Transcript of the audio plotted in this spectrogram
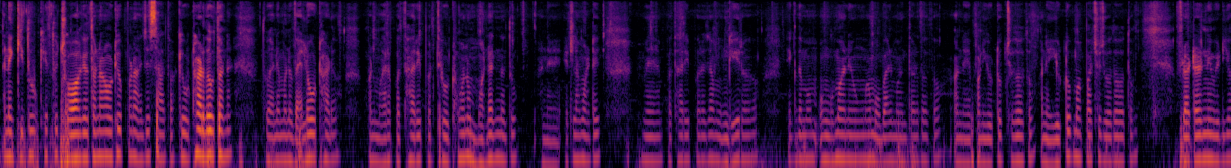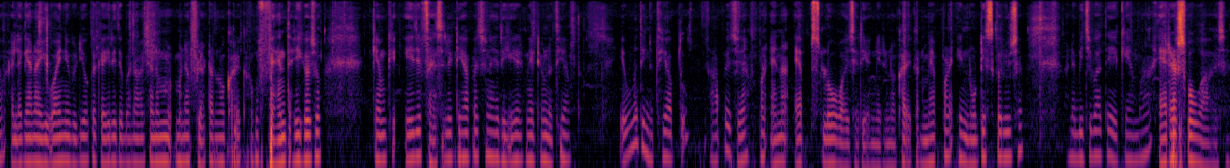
અને કીધું કે તું છ વાગે તો ના ઉઠ્યું, પણ આજે સાત વાગે ઉઠાડી દઉં તને. તો એને મને વહેલો ઉઠાડ્યો, પણ મારે પથારી પરથી ઉઠવાનું મન જ નહોતું અને એટલા માટે જ મેં પથારી પર જ આમ ઊંઘી રહ્યો. એકદમ આમ ઊંઘમાં ને ઊંઘમાં મોબાઈલમાં અંતરતો હતો અને પણ યુટ્યુબ જોતો હતો. અને યુટ્યુબમાં પાછું જોતો હતો ફ્લટરની વીડિયો એટલે કે એના યુઆઈની વીડિયો કે કઈ રીતે બનાવે છે. અને મને ફ્લટરનો ખરેખર હું ફેન થઈ ગયો છું. કેમ કે એ જે ફેસિલિટી આપે છે ને એ રિએક્નેટિવ નથી આપતું. એવું નથી નથી આપતું. આપે છે, પણ એના એપ સ્લો હોય છે રિએક્નેટિવનો ખરેખર મેં પણ એ નોટિસ કર્યું છે. અને બીજી વાત એ કે એમાં એરર્સ બહુ આવે છે.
